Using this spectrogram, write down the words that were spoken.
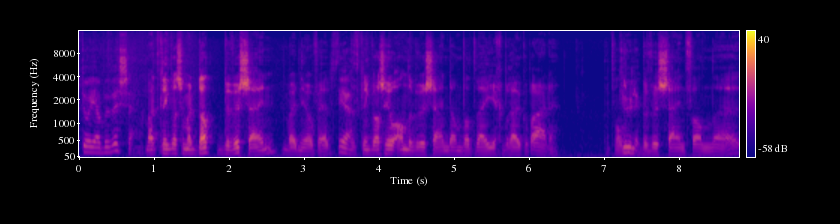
Door jouw bewustzijn. Maar het klinkt wel zo, maar dat bewustzijn, waar je het nu over hebt, Ja. dat klinkt wel eens heel ander bewustzijn dan wat wij hier gebruiken op aarde. Dat was Tuurlijk. het bewustzijn van, eh,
